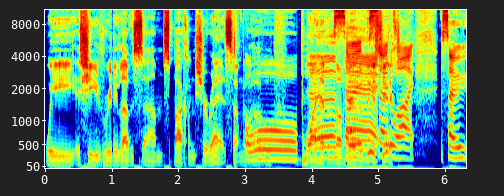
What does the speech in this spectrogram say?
we she really loves um, sparkling Shiraz. So I'm going, Oh, why haven't not heard of this so yet? do I. So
